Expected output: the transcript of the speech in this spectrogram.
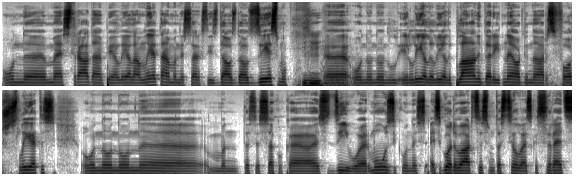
Un, uh, mēs strādājam pie lielām lietām. Man ir sarakstīts daudz, daudz dziesmu. Mhm. Uh, un, un, un ir lieli, lieli plāni darīt neordināras, foršas lietas. Un, un, un uh, man tas ir saku, ka es dzīvoju ar mūziku, un es, es godu vārds esmu tas cilvēks, kas redz.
